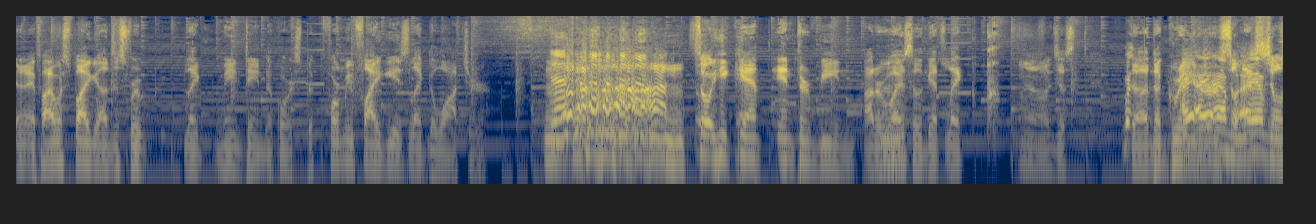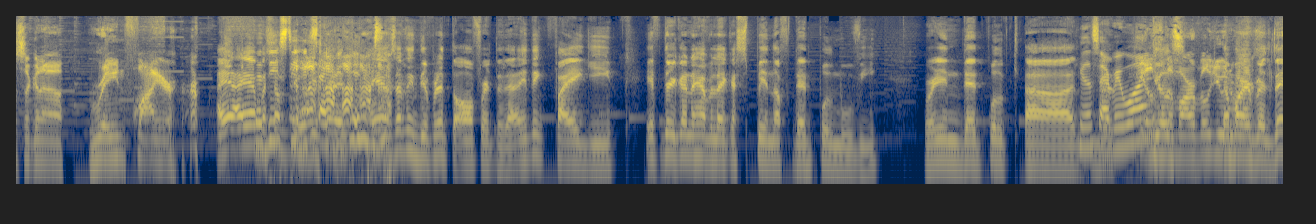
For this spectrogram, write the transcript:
And if I was Feige, I'll just re- like maintain the course. But for me, Feige is like the watcher, so he can't intervene. Otherwise, he'll get like, you know, just. But the, the I greater have- I have- celestials are gonna rain fire. I, I have The something Disney different. I have something different to offer to that. I think Feige, if they're gonna have like a spin-off Deadpool movie, wherein Deadpool uh, Kills the- everyone? Kills the Marvel universe. the. Marvel, the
